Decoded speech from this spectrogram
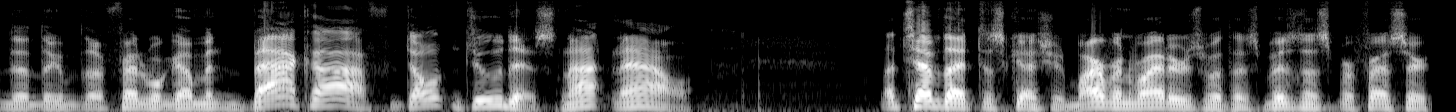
the, the, the federal government, back off, don't do this, not now. Let's have that discussion. Marvin Ryder's with us, business professor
